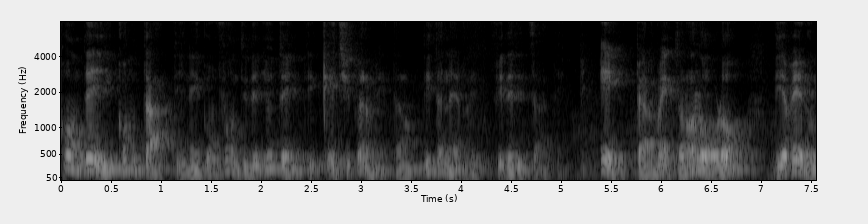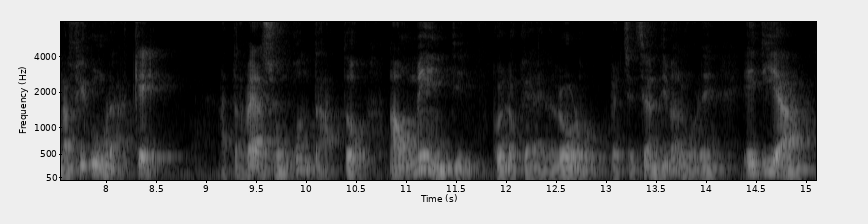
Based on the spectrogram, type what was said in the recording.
con dei contatti nei confronti degli utenti che ci permettano di tenerli fidelizzati e permettono loro di avere una figura che attraverso un contatto aumenti quello che è la loro percezione di valore e dia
